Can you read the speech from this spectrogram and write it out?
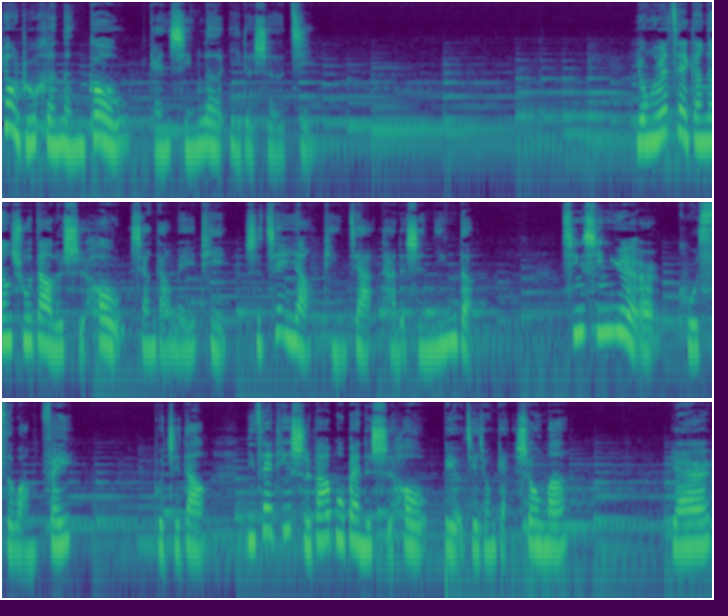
又如何能够甘心乐意的舍己。永儿在刚刚出道的时候，香港媒体是这样评价她的声音的。清新悦耳，酷似王菲。不知道你在听十八部半的时候会有这种感受吗？然而，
